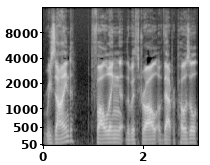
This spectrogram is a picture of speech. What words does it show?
resigned following the withdrawal of that proposal.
